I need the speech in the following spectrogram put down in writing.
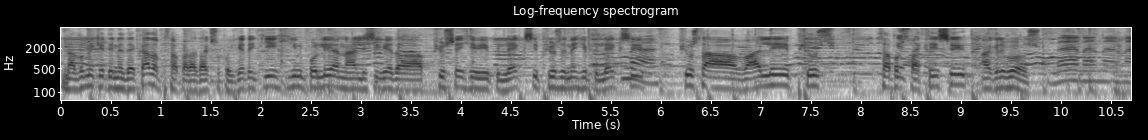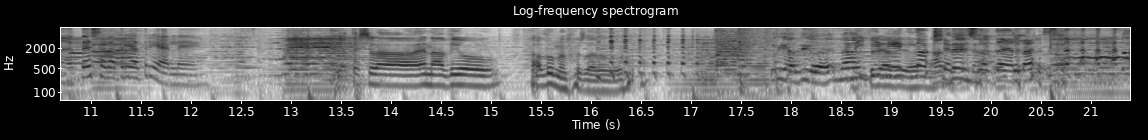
Να δούμε και την εντεκάδα που θα παρατάξει ο Πογέτα. Εκεί έχει γίνει πολλή ανάλυση για τα ποιου έχει επιλέξει, ποιου δεν έχει επιλέξει, Ναι. ποιου θα βάλει, ποιου θα προσπαθήσει. Ακριβώς. Ναι, ναι, ναι, ναι. 4-3-3 λέει. Για 4-1-2 θα δούμε πώς θα το δούμε. 3-2-1. Μην γίνει εκτόξευση στο τέλος.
